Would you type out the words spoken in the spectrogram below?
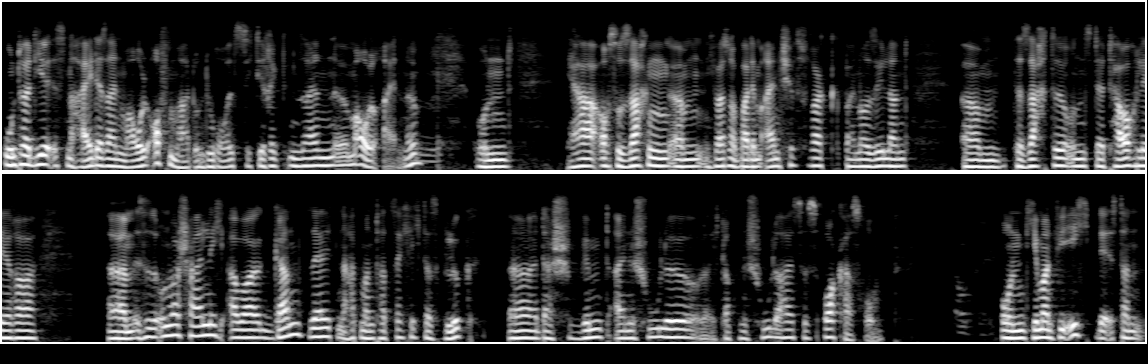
unter dir ist ein Hai, der sein Maul offen hat und du rollst dich direkt in sein äh, Maul rein. Ne? Mhm. Und ja, auch so Sachen, ähm, ich weiß noch, bei dem einen Schiffswrack bei Neuseeland, ähm, da sagte uns der Tauchlehrer, ähm, es ist unwahrscheinlich, aber ganz selten hat man tatsächlich das Glück, äh, da schwimmt eine Schule, oder ich glaube eine Schule heißt es, Orcas rum. Okay. Und jemand wie ich, der ist dann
